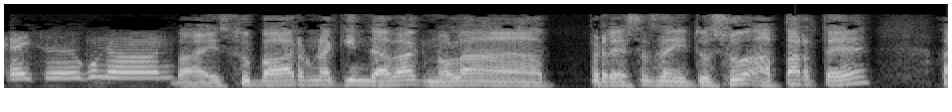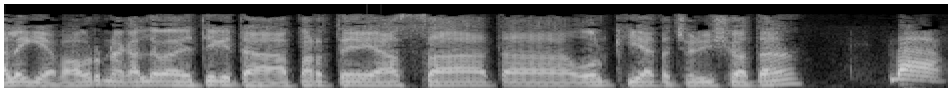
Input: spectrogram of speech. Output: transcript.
Kaixo egunon. Bai, zu babarrunak indabak nola prestatzen dituzu, aparte, alegia, babarrunak alde batetik eta aparte aza eta odolkia eta txorixoa eta, Ba,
